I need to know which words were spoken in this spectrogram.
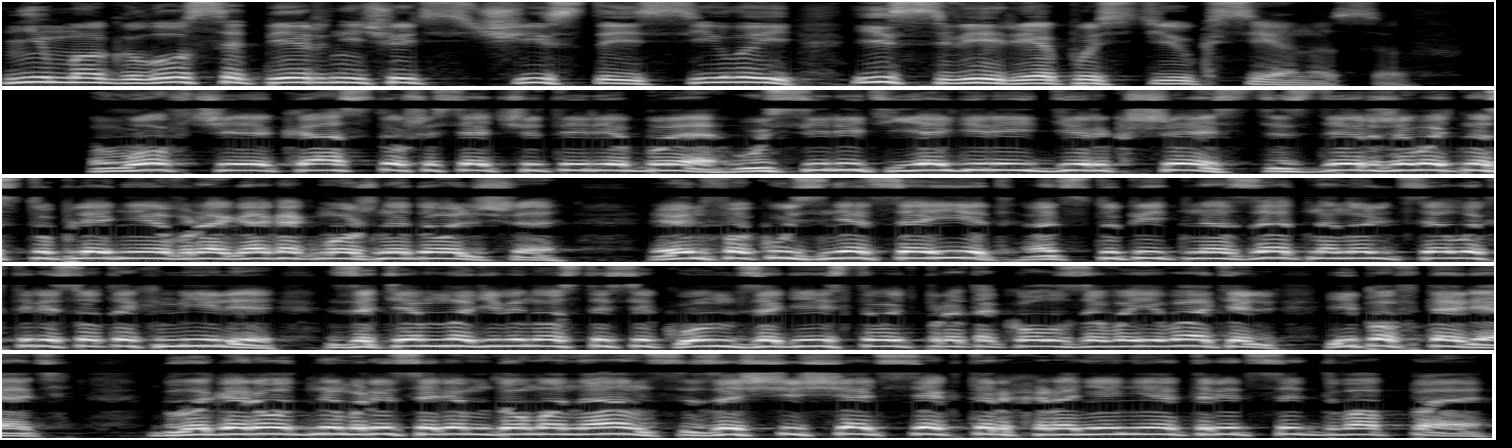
не могло соперничать с чистой силой и свирепостью ксеносов. Ловчая К-164Б, усилить егерей Дирк-6, сдерживать наступление врага как можно дольше. Инфокузнец Аид, отступить назад на 0,3 мили, затем на 90 секунд задействовать протокол «Завоеватель» и повторять. Благородным рыцарям дома Нанс защищать сектор хранения 32П.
